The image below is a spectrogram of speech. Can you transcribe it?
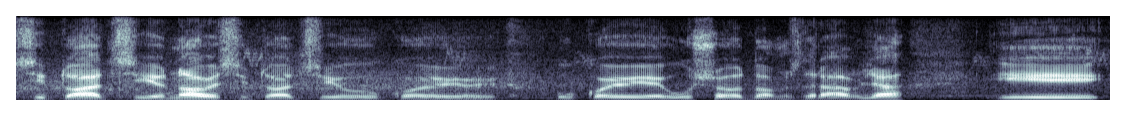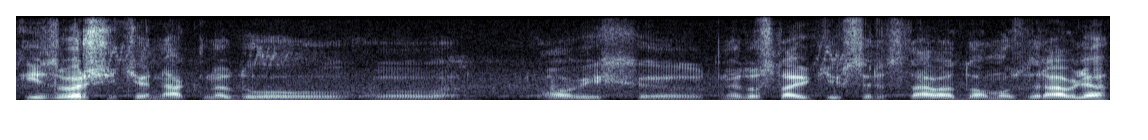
situacije, nove situacije u kojoj, u kojoj je ušao dom zdravlja i izvršit će naknadu ovih e, nedostajućih sredstava domu zdravlja. E,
